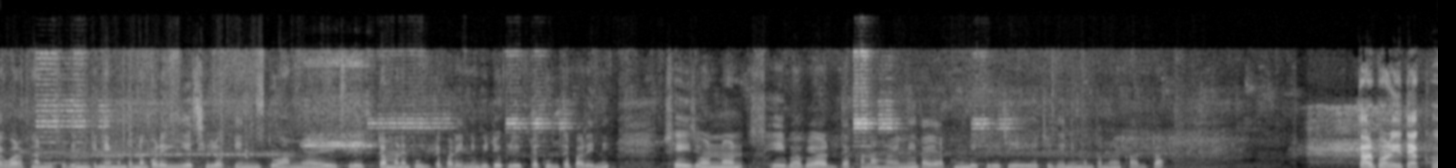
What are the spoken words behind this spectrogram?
একবার খান্ডি সেদিনকে নেমন্তন্ন করে গিয়েছিল, কিন্তু আমি আর ক্লিপটা মানে তুলতে পারিনি ভিডিও ক্লিপটা তুলতে পারিনি। সেই জন্য সেইভাবে আর দেখানো হয়নি, তাই এখনই দেখিয়ে দিচ্ছি, এই হচ্ছে সেই নিমন্ত্রণের কার্ডটা তারপরেই দেখো,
